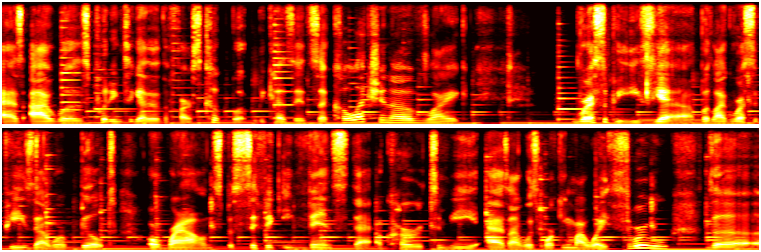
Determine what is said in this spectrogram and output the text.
as I was putting together the first cookbook because it's a collection of like recipes, yeah, but like recipes that were built around specific events that occurred to me as I was working my way through the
